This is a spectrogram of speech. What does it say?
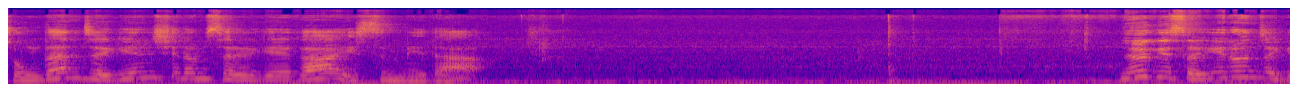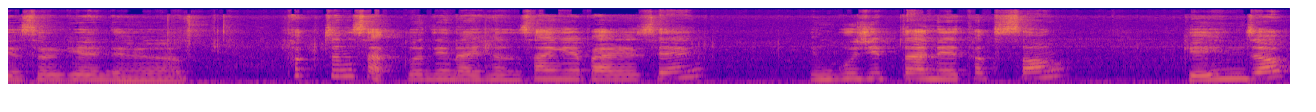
종단적인 실험 설계가 있습니다. 여기서 이론적인 설계는 특정 사건이나 현상의 발생, 인구 집단의 특성, 개인적,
